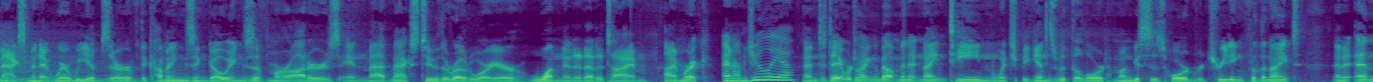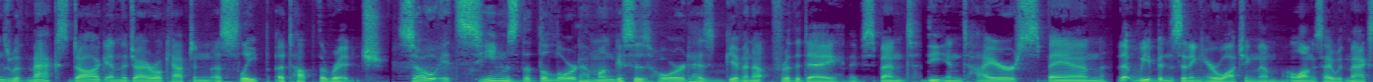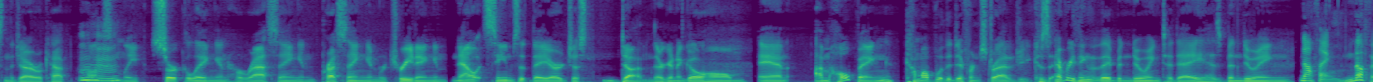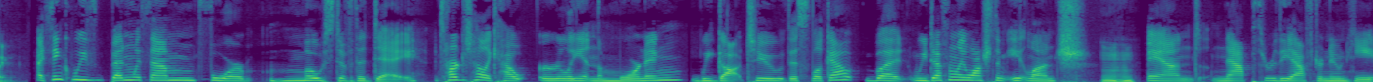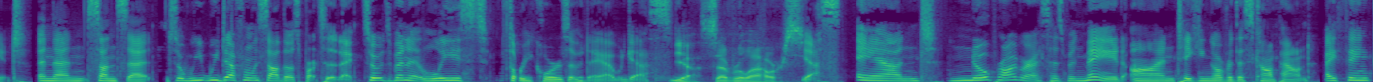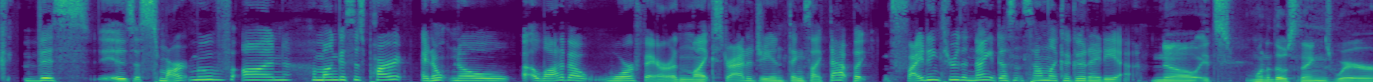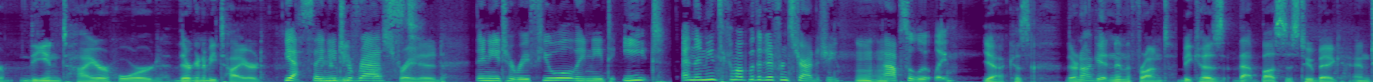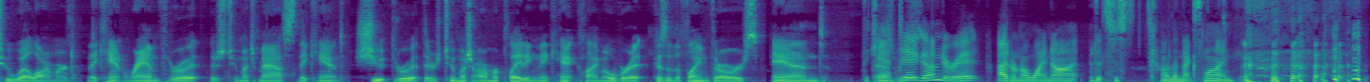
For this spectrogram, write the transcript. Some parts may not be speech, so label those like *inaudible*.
Mad Max Minute, where we observe the comings and goings of marauders in Mad Max 2 The Road Warrior, one minute at a time. I'm Rick, And I'm Julia. and today we're talking about minute 19, which begins with the Lord Humongous' horde retreating for the night, and it ends with Max, Dog, and the gyro captain asleep atop the ridge. So it seems that the Lord Humongous' horde has given up for the day. They've spent the entire span that we've been sitting here watching them, alongside with Max and the gyro captain, mm-hmm. constantly circling and harassing and pressing and retreating. And now it seems that they are just done. They're going to go home and I'm hoping come up with a different strategy because everything that they've been doing today has been doing Nothing. nothing. I think we've been with them for most of the day. It's hard to tell like how early in the morning we got to this lookout, but we definitely watched them eat lunch mm-hmm. and nap through the afternoon heat and then sunset. So we, we definitely saw those parts of the day. So it's been at least three quarters of a day, I would guess. Yeah, several hours. Yes. And no progress has been made on taking over this compound. I think this is a smart move on Humongous's part. I don't know a lot about warfare and like strategy and things like that, but fighting through the night doesn't sound like a good idea. No, it's one of those things where the entire horde they're going to be tired. Yes, they They're need be rest. Frustrated. They need to refuel, they need to eat, and they need to come up with a different strategy. Mm-hmm. Absolutely. Yeah, because they're not getting in the front because that bus is too big and too well armored. They can't ram through it. There's too much mass. They can't shoot through it. There's too much armor plating. They can't climb over it because of the flamethrowers. And They can't we- dig under it. I don't know why not, but it's just kind of the next line. *laughs*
